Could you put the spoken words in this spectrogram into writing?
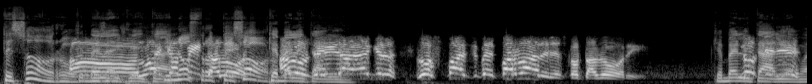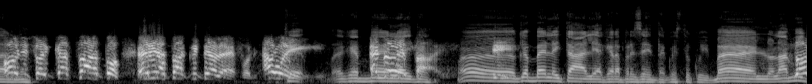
tesoro. Oh, lo hai il capito, nostro allora? tesoro. allora devi dare anche lo spazio per parlare agli ascoltatori. Che bella Non Italia, guarda. oggi sono incazzato e riattacco i telefoni. Che, che E bella Italia. Eh, che bella Italia che rappresenta questo qui. Bello, l'amico Non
